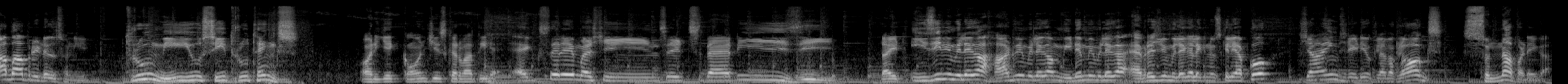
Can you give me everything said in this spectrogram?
अब आप रिडल सुनिए। Through me you see through things और ये कौन चीज़ करवाती है? X-ray machines it's that easy right easy भी मिलेगा हार्ड भी मिलेगा मीडियम भी मिलेगा एवरेज भी मिलेगा, लेकिन उसके लिए आपको चाइम्स रेडियो क्लेवर क्लॉक्स सुनना पड़ेगा।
